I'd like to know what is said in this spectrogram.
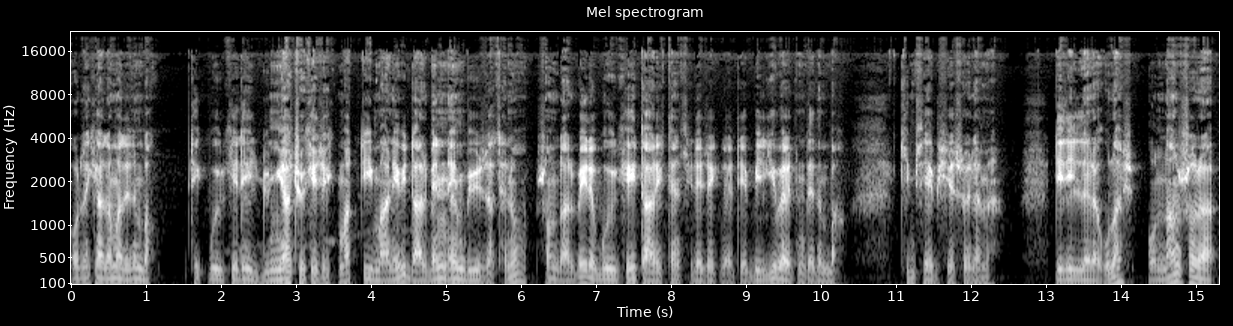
Oradaki adama dedim bak tek bu ülke değil dünya çökecek. Maddi manevi darbenin en büyüğü zaten o. Son darbeyle bu ülkeyi tarihten silecekler diye bilgi verdim dedim bak. Kimseye bir şey söyleme. Delillere ulaş ondan sonra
